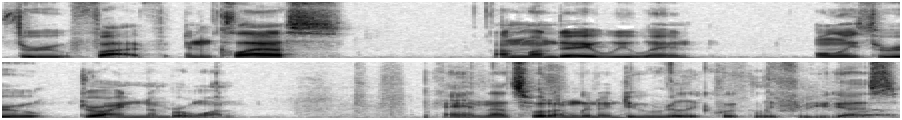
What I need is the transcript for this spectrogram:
through 5. In class, on Monday, we went only through drawing number 1. And that's what I'm going to do really quickly for you guys.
